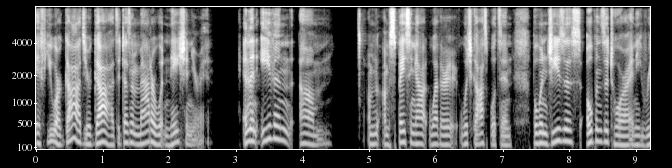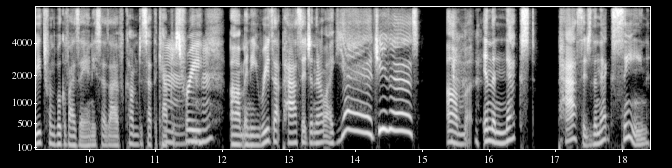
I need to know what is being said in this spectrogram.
if you are God's, you're God's. It doesn't matter what nation you're in. And then even um, I'm I'm spacing out whether which gospel it's in, but when Jesus opens the Torah and he reads from the book of Isaiah and he says, "I've come to set the captives Mm, free," mhm. um, and he reads that passage and they're like, "Yeah, Jesus." Um, in the next passage, the next scene,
